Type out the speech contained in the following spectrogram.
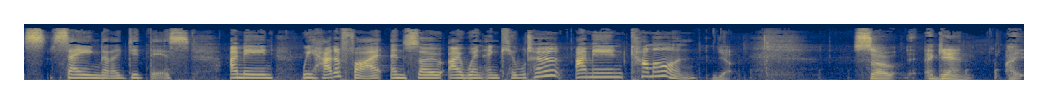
saying that I did this. I mean, we had a fight and so I went and killed her. I mean, come on. Yeah. So again, I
